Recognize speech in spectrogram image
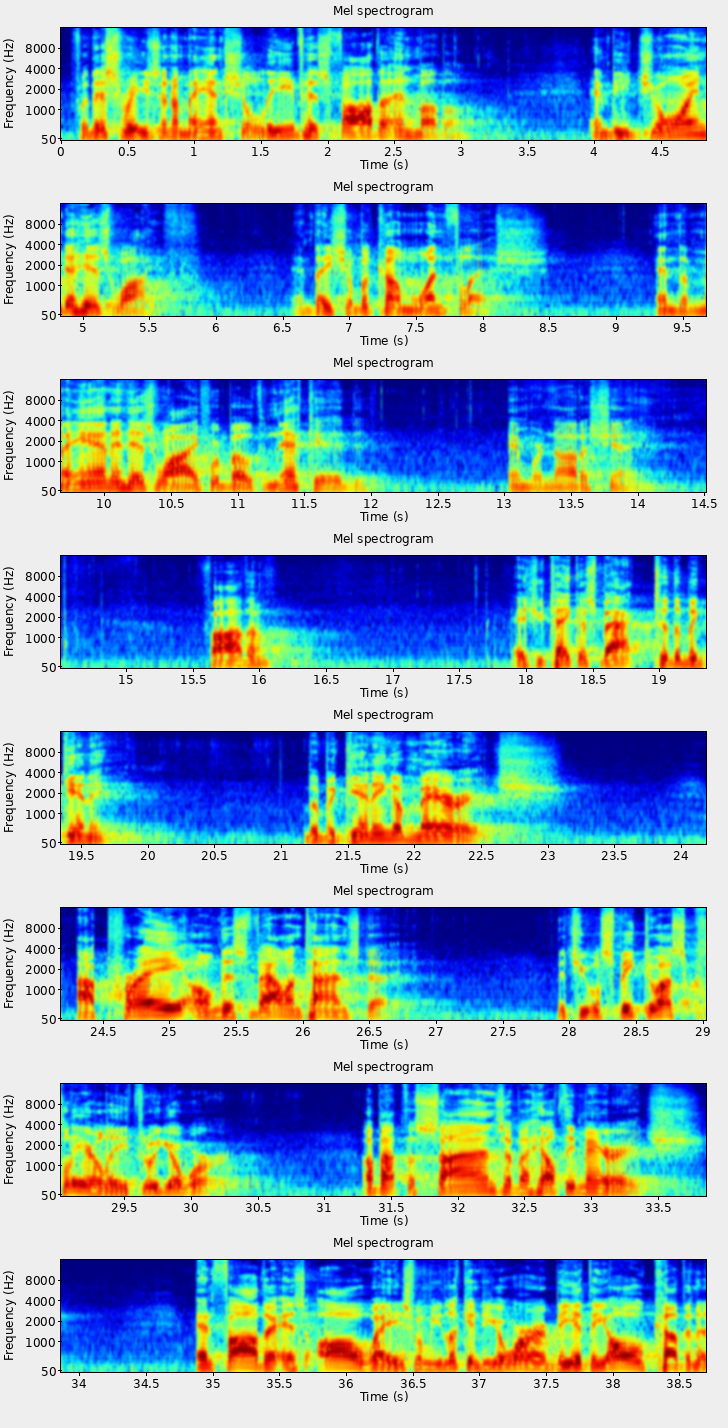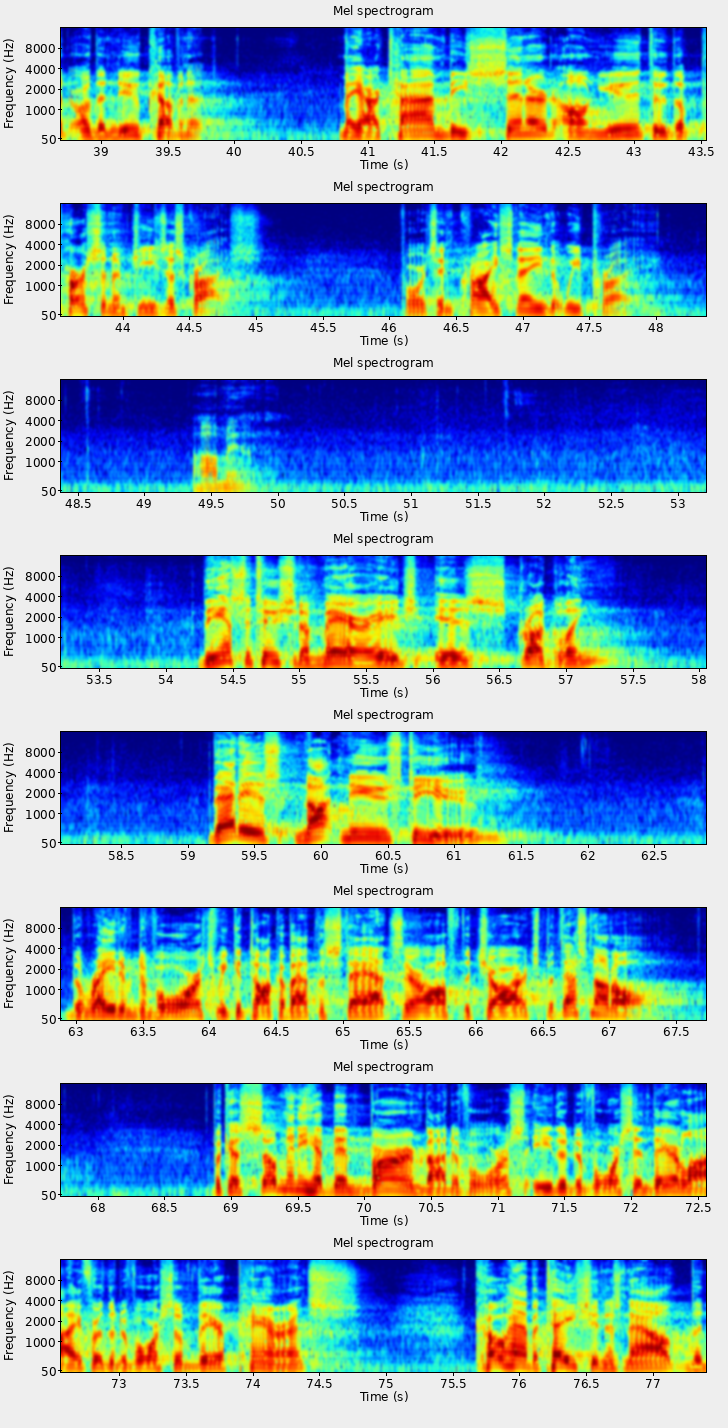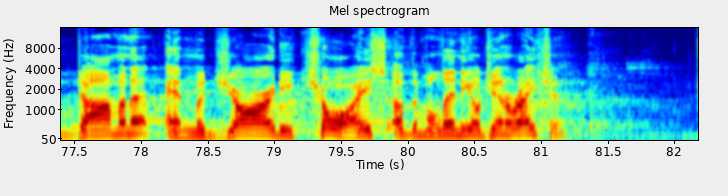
For this reason, a man shall leave his father and mother and be joined to his wife, and they shall become one flesh. And the man and his wife were both naked and were not ashamed. Father, as you take us back to the beginning, the beginning of marriage, I pray on this Valentine's Day that you will speak to us clearly through your word about the signs of a healthy marriage and Father, as always, when we look into your word, be it the old covenant or the new covenant, may our time be centered on you through the person of Jesus Christ. For it's in Christ's name that we pray. Amen. The institution of marriage is struggling. That is not news to you the rate of divorce, we could talk about the stats, they're off the charts, but that's not all. Because so many have been burned by divorce, either divorce in their life or the divorce of their parents, cohabitation is now the dominant and majority choice of the millennial generation.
